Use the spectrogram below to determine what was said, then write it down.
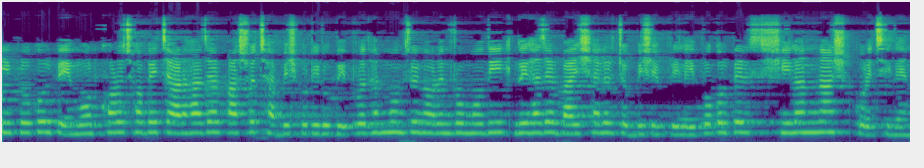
এই প্রকল্পে মোট খরচ হবে চার হাজার পাঁচশো ছাব্বিশ কোটি রুপি। প্রধানমন্ত্রী নরেন্দ্র মোদী দুই হাজার বাইশ সালের চব্বিশ এপ্রিল এই প্রকল্পের শিলান্যাস করেছিলেন।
